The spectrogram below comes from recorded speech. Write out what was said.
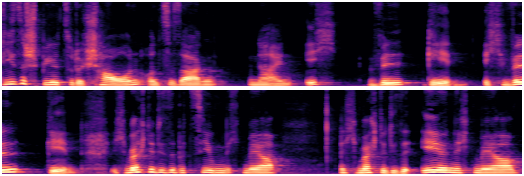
dieses Spiel zu durchschauen und zu sagen, nein, ich will gehen. Ich will gehen. Ich möchte diese Beziehung nicht mehr. Ich möchte diese Ehe nicht mehr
